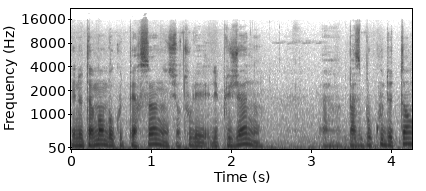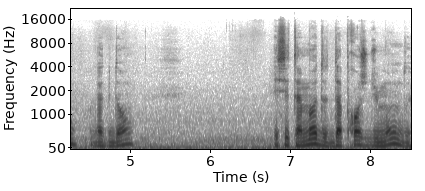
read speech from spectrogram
Et notamment, beaucoup de personnes, surtout les, plus jeunes, euh, passent beaucoup de temps là-dedans. Et c'est un mode d'approche du monde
